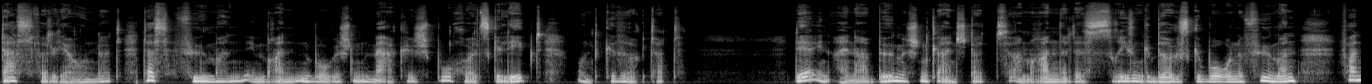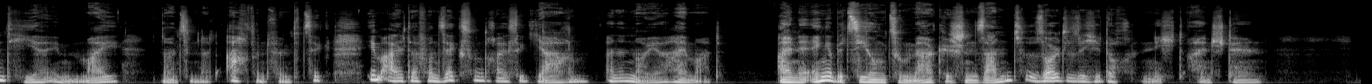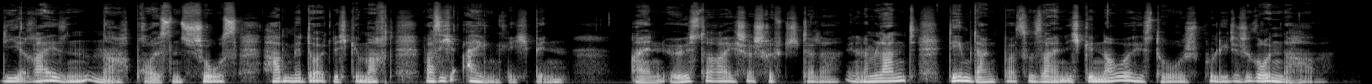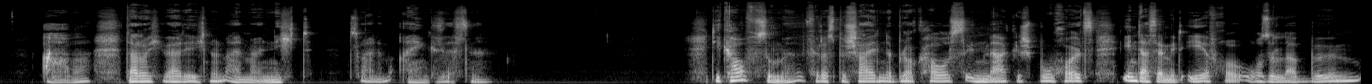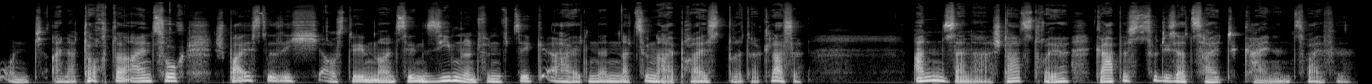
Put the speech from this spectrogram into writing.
das Vierteljahrhundert, das Fühmann im brandenburgischen Märkisch-Buchholz gelebt und gewirkt hat. Der in einer böhmischen Kleinstadt am Rande des Riesengebirges geborene Fühmann fand hier im Mai 1958 im Alter von 36 Jahren eine neue Heimat. Eine enge Beziehung zum märkischen Sand sollte sich jedoch nicht einstellen. Die Reisen nach Preußens Schoß haben mir deutlich gemacht, was ich eigentlich bin. Ein österreichischer Schriftsteller in einem Land, dem dankbar zu sein ich genaue historisch-politische Gründe habe. Aber dadurch werde ich nun einmal nicht zu einem Eingesessenen. Die Kaufsumme für das bescheidene Blockhaus in Märkisch-Buchholz, in das er mit Ehefrau Ursula Böhm und einer Tochter einzog, speiste sich aus dem 1957 erhaltenen Nationalpreis dritter Klasse. An seiner Staatstreue gab es zu dieser Zeit keinen Zweifel.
